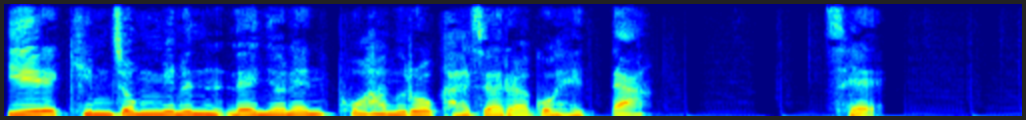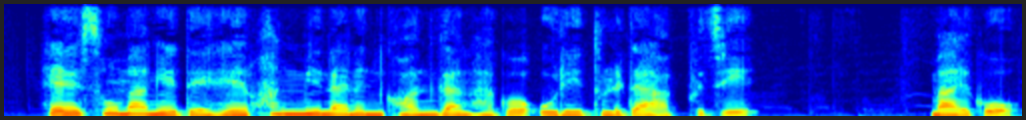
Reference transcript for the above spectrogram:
이에 김종민은 내년엔 포항으로 가자라고 했다. 새. 해 소망에 대해 황민아는 건강하고 우리 둘 다 아프지 말고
